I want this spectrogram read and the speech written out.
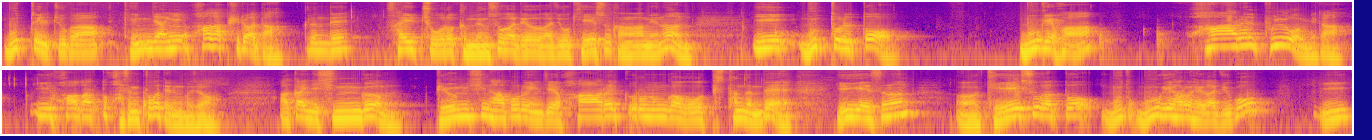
무토일주가 굉장히 화가 필요하다. 그런데 사유축으로 금생수가 되어 가지고 개수 강하면은 이 무토를 또 무게화, 화를 불러옵니다. 이 화가 또 화생토가 되는 거죠. 아까 이제 신금, 병신합으로 이제 화를 끌어오는 거하고 비슷한 건데, 여기에서는 어, 개수가 또 무, 무게화로 해가지고 이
